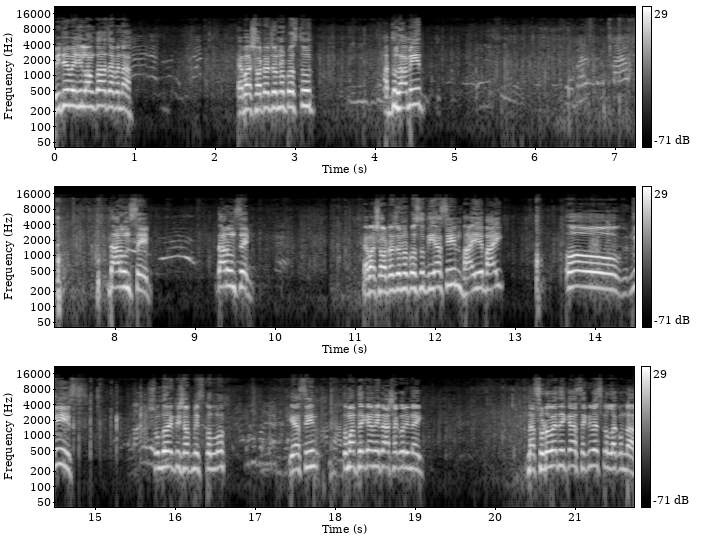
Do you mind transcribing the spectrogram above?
ভিডিও বেশি লং করা যাবে না। এবার শটের জন্য প্রস্তুত আব্দুল হামিদ। দারুণ সেভ দারুণ সেভ এবার শটের জন্য প্রস্তুত ইয়াসিন ভাই এ ভাই। ও মিস সুন্দর একটি শট মিস করল। ইয়াসিন তোমার থেকে আমি এটা আশা করি নাই। না ছোট ভাই দেখে স্যাক্রিফাইস করলা কোনটা?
